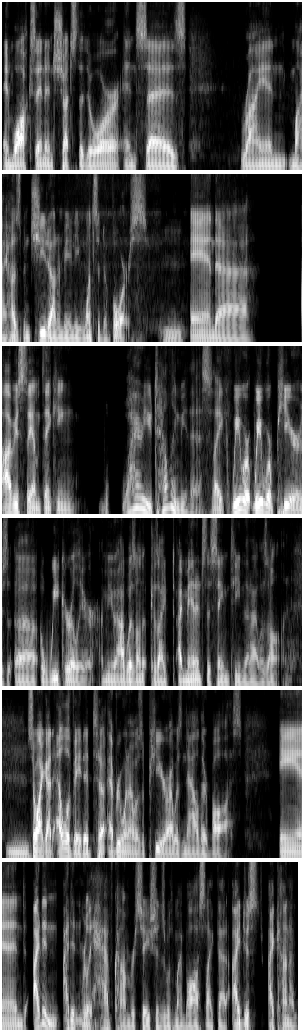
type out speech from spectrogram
and walks in and shuts the door and says ryan my husband cheated on me and he wants a divorce. Mm. and uh obviously i'm thinking why are you telling me this? Like we were we were peers uh, a week earlier. I mean i was on because i i managed the same team that i was on. Mm. so i got elevated to everyone i was a peer i was now their boss and i didn't i didn't really have conversations with my boss like that i just i kind of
